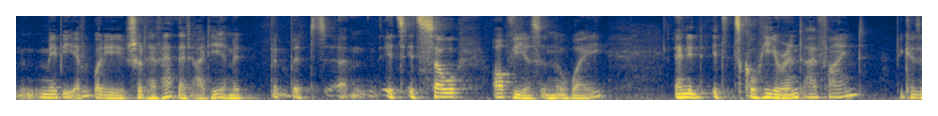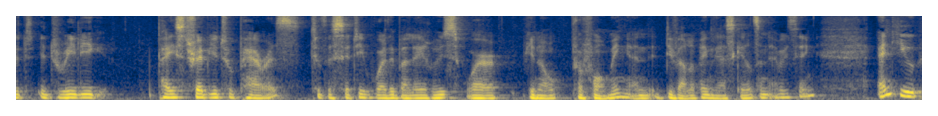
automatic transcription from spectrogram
maybe everybody should have had that idea, but, but um, it's it's so obvious in a way and it, it's coherent i find because it, it really pays tribute to paris to the city where the ballet russe were you know performing and developing their skills and everything. And you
